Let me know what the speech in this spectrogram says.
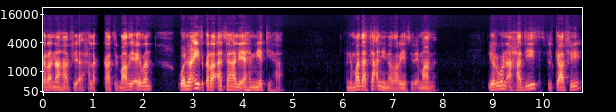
قرأناها في الحلقات الماضية أيضا. ونعيد قراءتها لأهميتها. أنه ماذا تعني نظرية الإمامة؟ يروون أحاديث في الكافي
